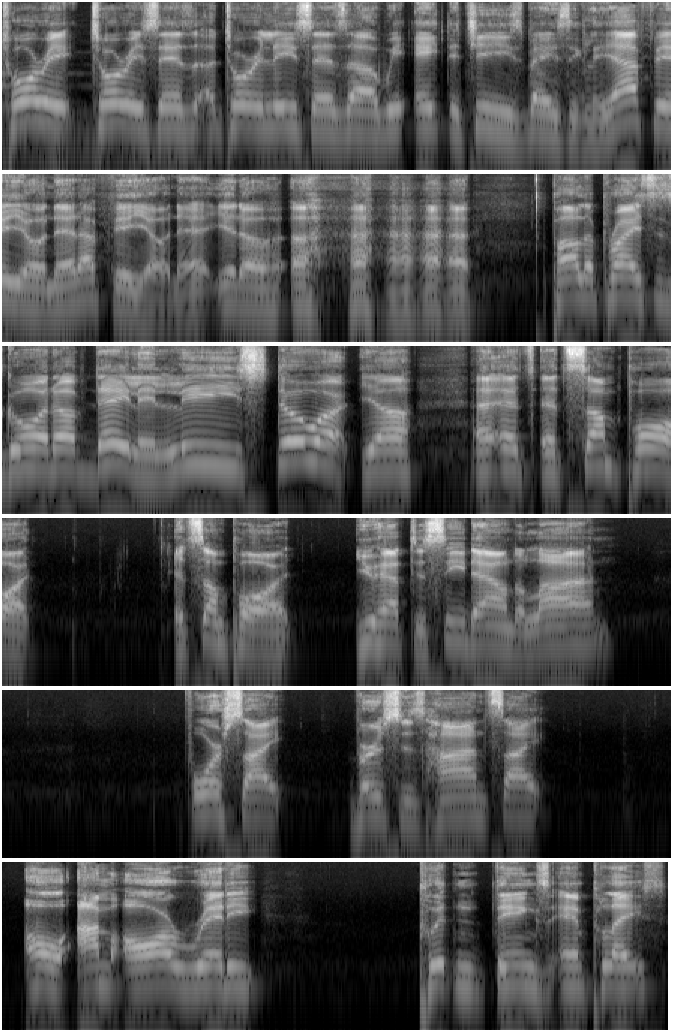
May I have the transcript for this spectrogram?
Tory Tory says uh, Tory Lee says uh, we ate the cheese basically. I feel you on that. I feel you on that. You know. Pilot price is going up daily. Lee Stewart, yeah. At, at some point, at some point, you have to see down the line. Foresight versus hindsight. Oh, I'm already putting things in place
